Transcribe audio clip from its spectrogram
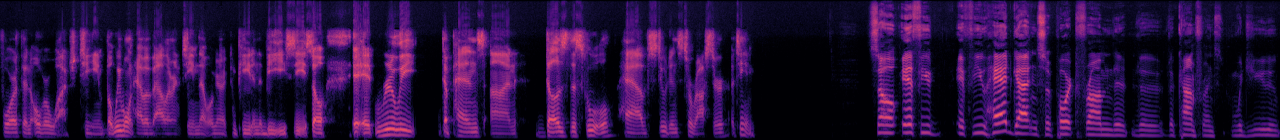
forth an Overwatch team, but we won't have a Valorant team that we're going to compete in the BEC. So it, it really depends on does the school have students to roster a team? So if you if you had gotten support from the the, the conference, would you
